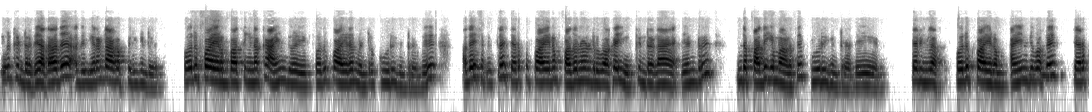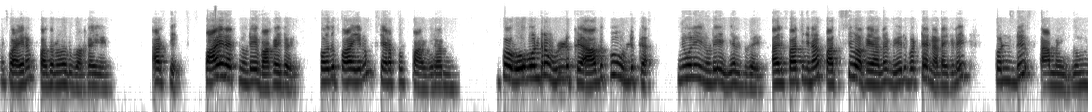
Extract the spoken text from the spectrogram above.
இருக்கின்றது. அதாவது அது இரண்டாக பிரிகின்றது. பொதுப்பாயிரம் பார்த்தீங்கன்னாக்கா ஐந்து பொதுப்பாயிரம் என்று கூறுகின்றது. அதே சமயத்தில் சிறப்பு பாயிரம் பதினொன்று வகை இருக்கின்றன என்று இந்த பதிகமானது கூறுகின்றது. சரிங்களா? பொதுப்பாயிரம் ஐந்து வகை சிறப்பு பாயிரம் பதினோரு வகை. அடுத்து பாயிரத்தினுடைய வகைகள். பொதுப்பாயிரம் சிறப்பு பாயிரம். இப்போ ஒவ்வொன்றும் உள்ளுக்கு அதுக்கும் உள்ளுக்க நூலினுடைய இயல்புகள். அது பார்த்தீங்கன்னா பத்து வகையான வேறுபட்ட நடைகளை கொண்டு அமையும்.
